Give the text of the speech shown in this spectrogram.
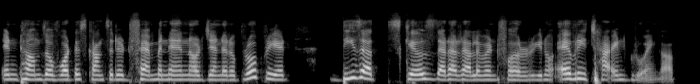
in terms of what is considered feminine or gender appropriate these are skills that are relevant for you know every child growing up.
